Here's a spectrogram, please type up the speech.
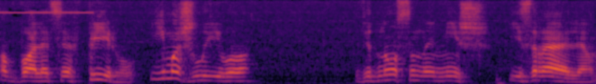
обваляться в прірву. І, можливо, відносини між Ізраїлем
